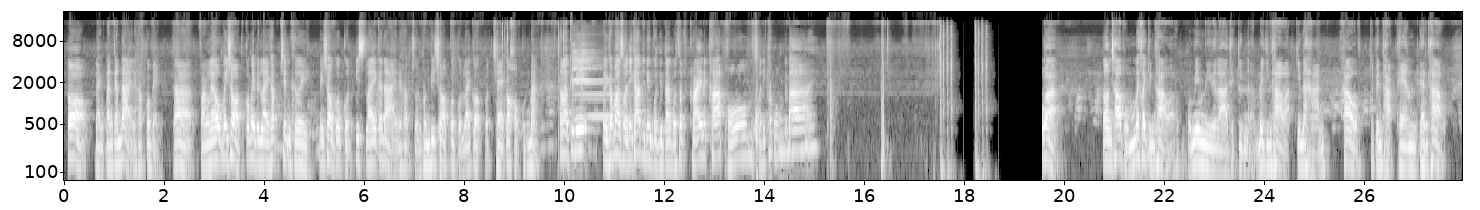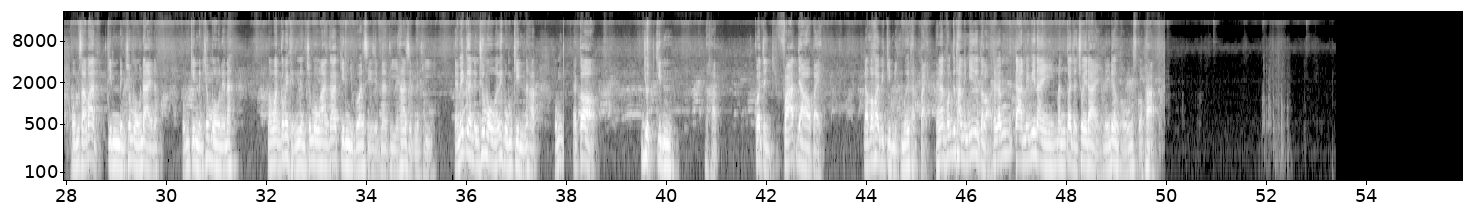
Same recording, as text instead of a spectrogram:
ก็แบ่งปันกันได้นะครับ ก็แบ่งถ้าฟังแล้วไม่ชอบก็ไม่เป็นไรครับ เช่นเคย ไม่ชอบก็กด dislike ก็ได้นะครับ ส่วนคนที่ชอบก็กดไลค์ก็กดแชร์ก็ขอบคุณมากสำหรับคลิปนี้เอ่ยครับว่าสวัสดีครับ อย่าลืมกดติดตามกด subscribe นะครับผม สวัสดีครับผม บ๊ายบายเพราะว่าตอนเช้าผมไม่ค่อยกินข้าวอะผมไม่มีเวลาจะกินไม่กินข้าวอะ กินอาหารข้าวจะเป็นผักแทนแทนข้าว ผมสามารถกินหนึ่งชั่วโมงได้นะผมกินหนึ่งชั่วโมงเลยนะบางวันก็ไม่ถึงหนึ่งชั่วโมงงานก็กินอยู่ประมาณสี่สิบนาทีห้าสิบนาที แต่ไม่เกินหนึ่งชั่วโมงที่ผมกินนะครับ ผมแล้วก็หยุดกินนะครับ ก็จะฟาสต์ยาวไป แล้วก็ค่อยไปกินอีกมื้อถัดไปดังนั้นผมจะทำอย่างนี้อยู่ตลอดดังนั้นการมีวินัยมันก็จะช่วยได้ในเรื่องของสุขภาพ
